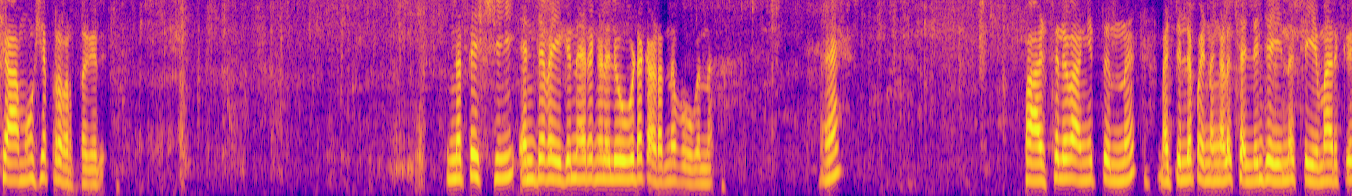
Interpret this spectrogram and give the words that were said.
സാമൂഹ്യ പ്രവർത്തകർ ഇന്നത്തെ ഷീ എന്റെ വൈകുന്നേരങ്ങളിലൂടെ കടന്നു പോകുന്ന ഏ? പാഴ്സൽ വാങ്ങി തിന്ന് മറ്റുള്ള പെണ്ണുങ്ങളെ ശല്യം ചെയ്യുന്ന ഷീമാർക്ക്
